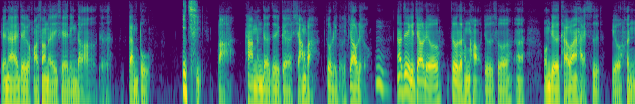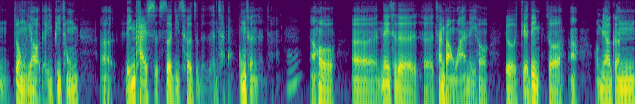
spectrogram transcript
原来这个华创的一些领导的干部一起把他们的这个想法做了一个交流，嗯，那这个交流做得很好，就是说，呃，我们觉得台湾还是有很重要的一批从呃零开始设计车子的人才，工程人才，嗯，然后呃那次的呃参访完了以后，就决定说啊，我们要跟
